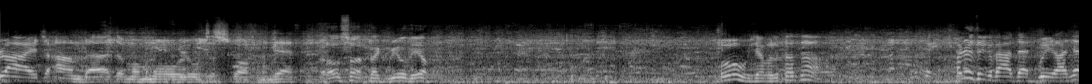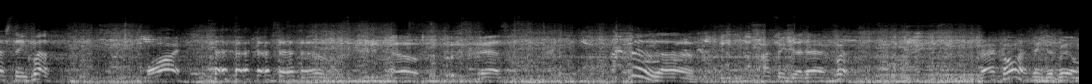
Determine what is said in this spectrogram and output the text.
right under the memorial to Scotland, yes. But also a big wheel there. Oh, would you have a look at that? What do you think about that wheel? I just think, well, why? oh, yes. Well, uh, I think that, uh, well, crack on. I think that we'll,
